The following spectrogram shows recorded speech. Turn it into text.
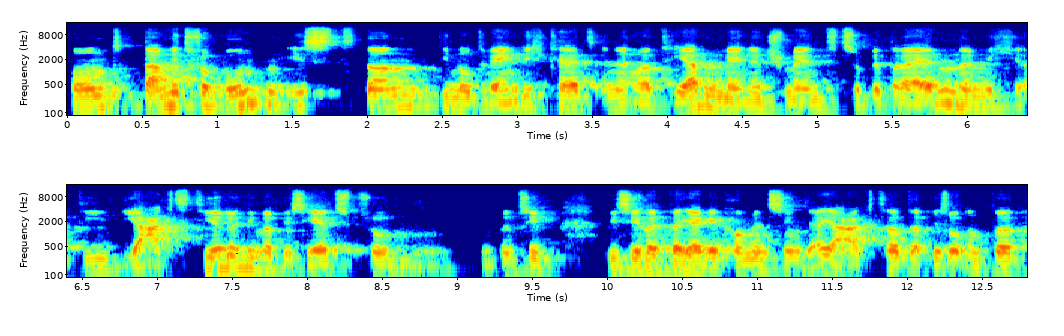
Und damit verbunden ist dann die Notwendigkeit, eine Art Herdenmanagement zu betreiben, nämlich die Jagdtiere, die man bis jetzt so im Prinzip, wie sie halt dahergekommen sind, erjagt hat, ein bisschen unter,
